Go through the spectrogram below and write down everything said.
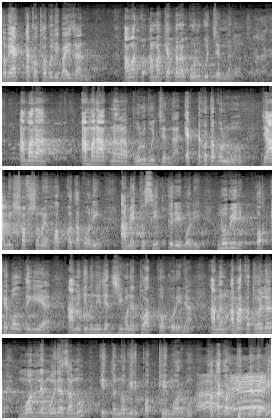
তবে একটা কথা বলি ভাইজান আমার আমাকে আপনারা ভুল বুঝছেন না। আমারা আমরা আপনারা ভুল বুঝছেন না। একটা কথা বলব যে আমি সব সময় হক কথা বলি, আমি একটু জিদ করে বলি। নবীর পক্ষে বলতে গিয়া আমি কিন্তু নিজের জীবনে তোয়াক্ক করি না। আমি, আমার কথা হইল, মরলে মইরা যামু, কিন্তু নবীর পক্ষে মরমু। কথা কর ঠিক না বেটি?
